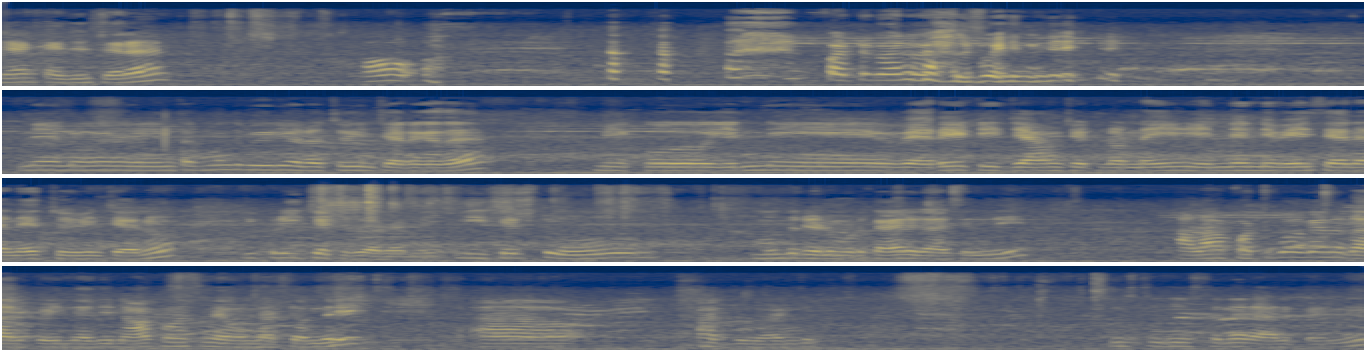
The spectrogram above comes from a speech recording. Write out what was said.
జాంకాయ చూసారా ఓ. పట్టుకొని రాలిపోయింది. నేను ఇంతకుముందు వీడియోలో చూపించాను కదా మీకు ఎన్ని వెరైటీ జామ చెట్లు ఉన్నాయి ఎన్నెన్ని వేసాననేది చూపించాను. ఇప్పుడు ఈ చెట్టు చూడండి. ఈ చెట్టు ముందు రెండు మూడు కాయలు కాసింది. అలా పట్టుకోగానే రాలిపోయింది. అది నా కోసమే ఉన్నట్టుంది. ఆ, అండి చూస్తూ చూస్తూనే రాలిపోయింది.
